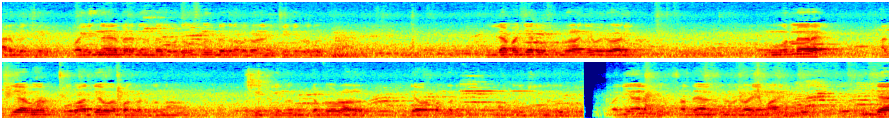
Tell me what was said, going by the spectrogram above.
ആരംഭിച്ച് വൈകുന്നേരം വരെ നീണ്ട ഒരു ദിവസം നീണ്ടുന്ന പരിപാടി നിശ്ചയിച്ചിട്ടുള്ളത്. ജില്ലാ പഞ്ചായത്ത് പ്രസിഡന്റ് കളഞ്ഞ പരിപാടി നൂറിലേറെ അധ്യാപകർ പൂർവ അധ്യാപകർ പങ്കെടുക്കുന്നതാണ് പ്രതീക്ഷിക്കുന്നത്. നൂറ്റമ്പതോളം ആൾ അധ്യാപകർ പങ്കെടുക്കും എന്നാണ് പ്രതീക്ഷിക്കുന്നത്. വലിയ നിലയ്ക്ക് ശ്രദ്ധയാക്കുന്ന പരിപാടിയെ മാറിയിട്ടുണ്ട് വിദ്യാ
